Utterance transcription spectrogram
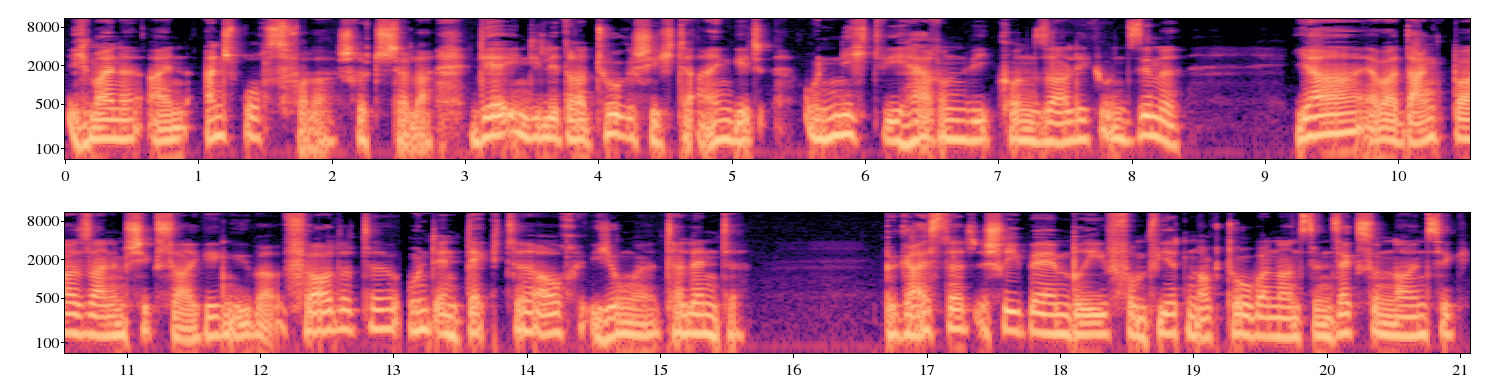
Ich meine, ein anspruchsvoller Schriftsteller, der in die Literaturgeschichte eingeht und nicht wie Herren wie Konsalik und Simmel, ja, er war dankbar seinem Schicksal gegenüber, förderte und entdeckte auch junge Talente. Begeistert schrieb er im Brief vom 4. Oktober 1996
